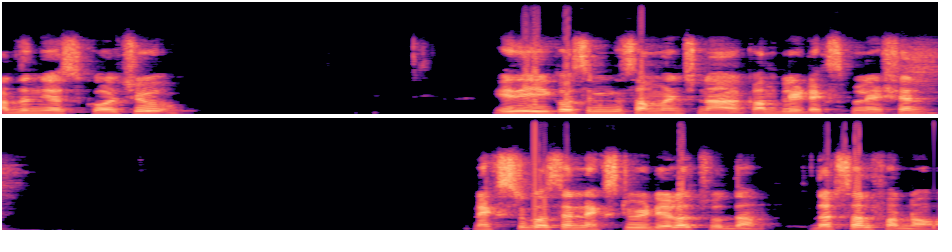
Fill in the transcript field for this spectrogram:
అర్థం చేసుకోవచ్చు. ఇది ఈ క్వశ్చన్కి సంబంధించిన complete explanation next question next వీడియోలో చూద్దాం. దట్స్ ఆల్ ఫర్ నౌ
